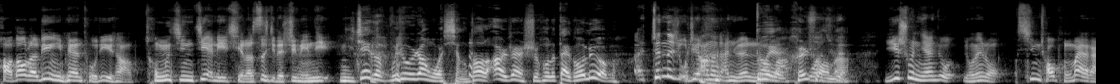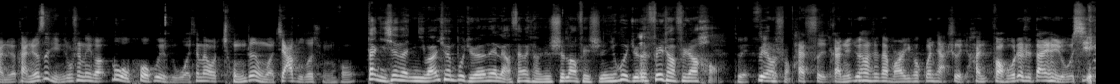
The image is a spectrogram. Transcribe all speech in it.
跑到了另一片土地上，重新建立起了自己的殖民地。你这个不就让我想到了二战时候的戴高乐吗？哎，真的有这样的感觉，你知道吗？对很爽的。一瞬间就有那种心潮澎湃的感觉，感觉自己就是那个落魄贵族，我现在要重振我家族的雄风。但你现在你完全不觉得那两三个小时是浪费时间，你会觉得非常非常好，对，非常爽。太刺激，感觉就像是在玩一个关卡设计，很仿佛这是单人游戏，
